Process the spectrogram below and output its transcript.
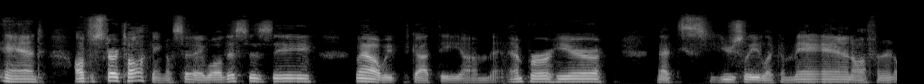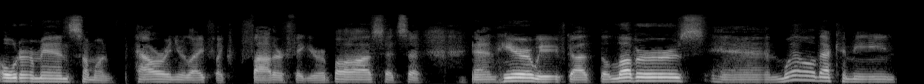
and I'll just start talking. I'll say, well, this is the well, we've got the um, the emperor here. That's usually like a man, often an older man, someone power in your life, like father figure, a boss. etc. and here we've got the lovers, and well, that can mean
